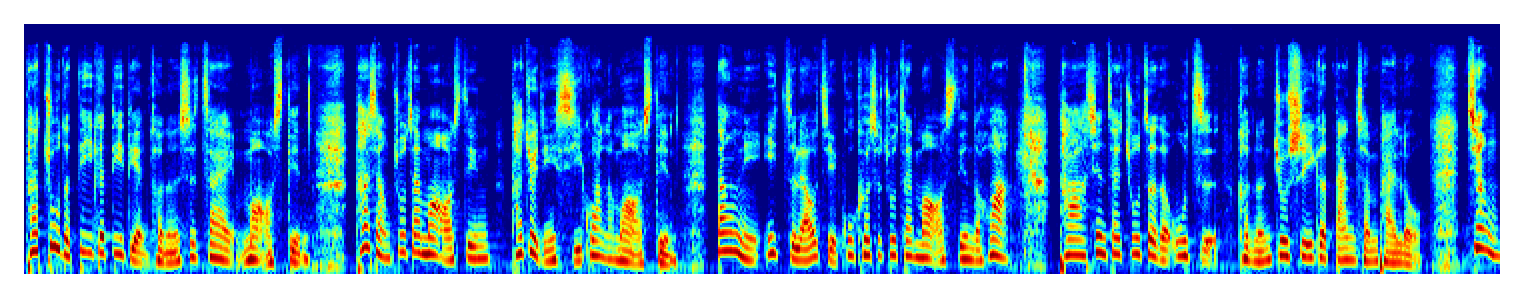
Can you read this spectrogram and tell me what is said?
他住的第一个地点可能是在 Mount Austin，他想住在 Mount Austin，他就已经习惯了 Mount Austin。当你一直了解顾客是住在 Mount Austin 的话，他现在住着的屋子可能就是一个单层牌楼，这样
